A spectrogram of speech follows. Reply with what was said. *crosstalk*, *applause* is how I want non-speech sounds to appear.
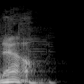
now.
